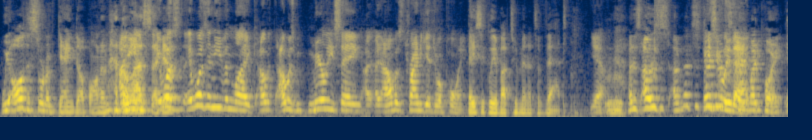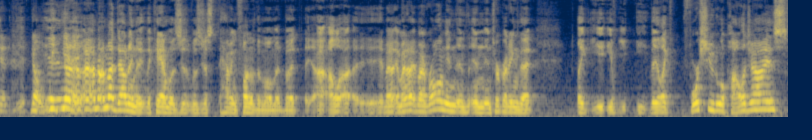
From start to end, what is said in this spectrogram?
we all just sort of ganged up on him at the I mean, last second. it was it wasn't even like I was I was merely saying I, I I was trying to get to a point. basically about two minutes of that. Yeah. I just, I was just, I'm not just Basically to that. my point. It, no, we Yeah, get no, it. I, I'm- I'm not doubting that the Cam was just was just having fun of the moment, but I, I'll, uh, am, I, am I am I wrong in, in, in interpreting that like you, you, you, they like forced you to apologize,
